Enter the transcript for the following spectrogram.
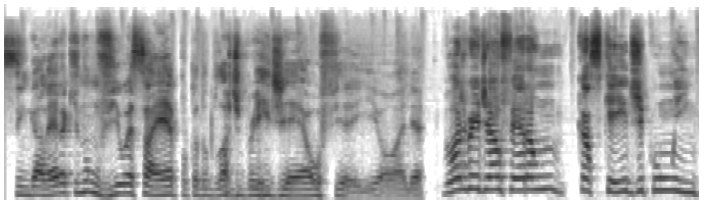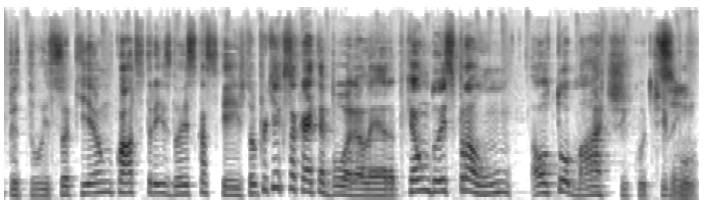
Sim, galera que não viu essa época do Bloodbraid Elf aí, olha. Bloodbraid Elf era um Cascade com ímpeto. Isso aqui é um 4-3-2 Cascade. Então por que, que essa carta é boa, galera? Porque é um 2 para 1 automático, tipo, Sim.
